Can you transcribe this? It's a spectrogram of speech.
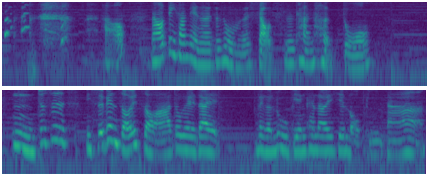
好，然后第三点呢，就是我们的小吃摊很多，嗯，就是你随便走一走啊，都可以在。那个路边看到一些卤皮蛋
